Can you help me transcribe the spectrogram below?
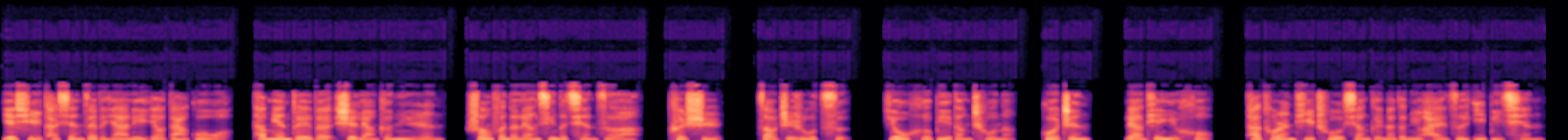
也许他现在的压力要大过我，他面对的是两个女人，双份的良心的谴责啊！可是早知如此。又何必当初呢？果真，两天以后，他突然提出想给那个女孩子一笔钱，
